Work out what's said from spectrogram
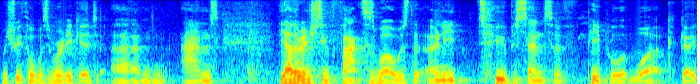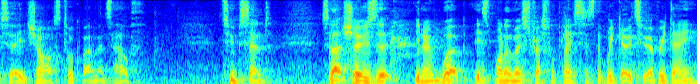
which we thought was really good. Um, and the other interesting fact as well was that only 2% of people at work go to HR to talk about mental health. 2%. So that shows that you know, work is one of the most stressful places that we go to every day.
